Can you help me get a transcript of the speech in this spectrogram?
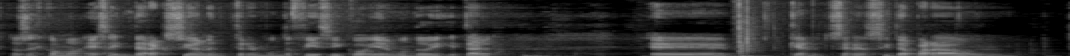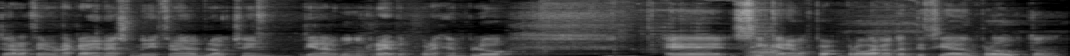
Entonces, como esa interacción entre el mundo físico y el mundo digital eh, que se necesita para, un, para tener una cadena de suministro en el blockchain tiene algunos retos. Por ejemplo, eh, si queremos pro- probar la autenticidad de un producto,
